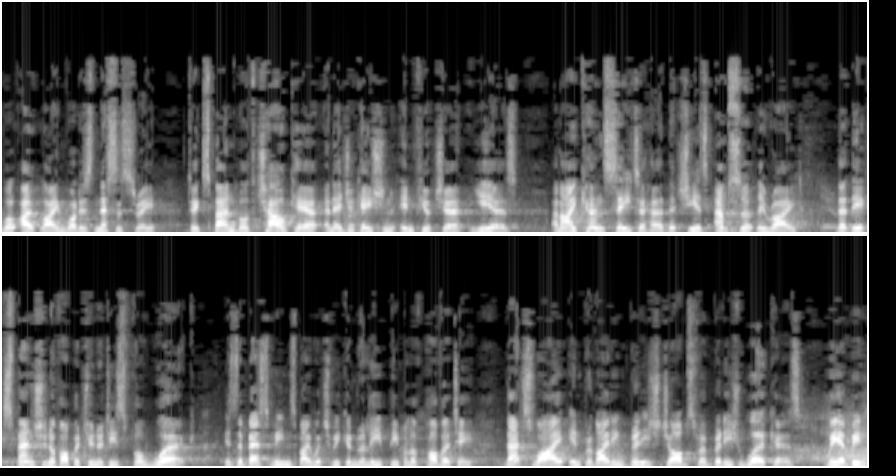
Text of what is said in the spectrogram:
will outline what is necessary to expand both childcare and education in future years. And I can say to her that she is absolutely right that the expansion of opportunities for work is the best means by which we can relieve people of poverty. That's why, in providing British jobs for British workers, we have been.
